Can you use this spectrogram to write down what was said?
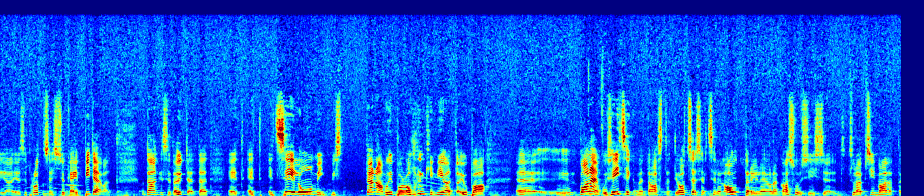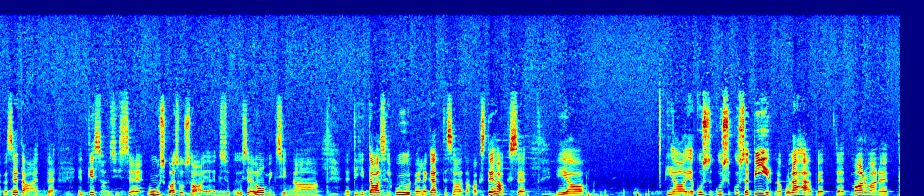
ja, ja see protsess ju käib pidevalt. ma tahangi seda ütelda, et, et, et, et see looming, mis täna võib-olla ongi nii-öelda juba Äh, vanem kui seitsekümmend aastat ja otseselt sellel autoril ei ole kasu, siis tuleb siin vaadata ka seda, et, et kes on siis see uus kasusaaja, eks ju, see looming sinna digitaalsel kujul meile kättesaadavaks tehakse. Ja ja, ja kus, kus, kus see piir nagu läheb, et, et ma arvan, et,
